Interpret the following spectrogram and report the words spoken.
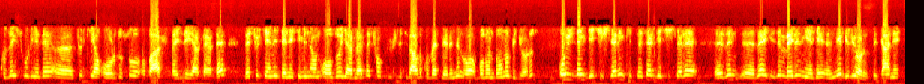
Kuzey Suriye'de e, Türkiye ordusu var belli yerlerde ve Türkiye'nin denetiminin olduğu yerlerde çok güçlü silahlı kuvvetlerinin o bulunduğunu biliyoruz. O yüzden geçişlerin kitlesel geçişlere e, izin verilmeyeceğini biliyoruz biz. Yani e, e,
